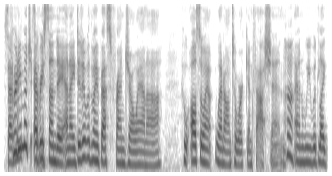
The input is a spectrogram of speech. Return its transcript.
Saturday? pretty much every Sunday. Sunday. And I did it with my best friend Joanna, who also went, went on to work in fashion. And we would like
